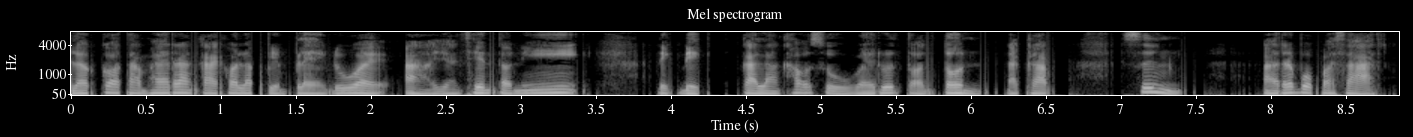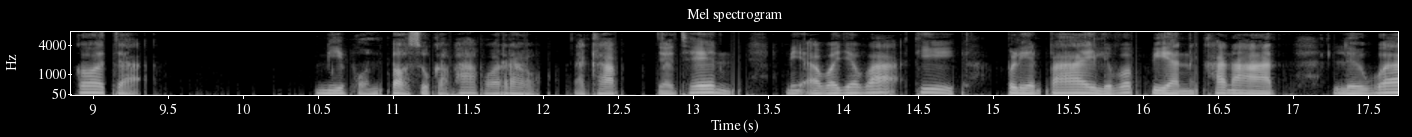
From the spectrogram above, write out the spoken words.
แล้วก็ทำให้ร่างกายเขาเราเปลี่ยนแปลงด้วยอ่าอย่างเช่นตอนนี้เด็กๆกำลังเข้าสู่วัยรุ่นตอนต้นนะครับ ซึ่งระบบประสาทก็จะมีผลต่อสุขภาพของเรานะครับ อย่างเช่น มีอวัยวะที่เปลี่ยนไปหรือว่าเปลี่ยนขนาด หรือว่า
